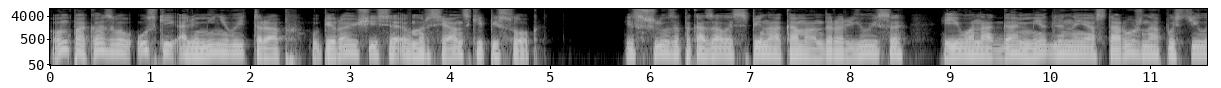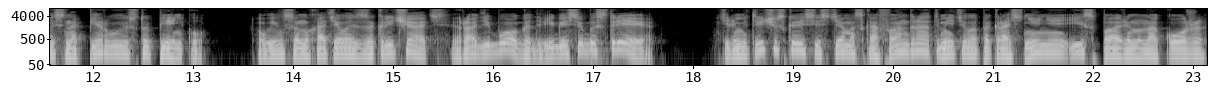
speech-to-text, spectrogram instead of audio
Он показывал узкий алюминиевый трап, упирающийся в марсианский песок. Из шлюза показалась спина командира Льюиса, и его нога медленно и осторожно опустилась на первую ступеньку. Уилсону хотелось закричать: "Ради бога, двигайся быстрее!" Телеметрическая система скафандра отметила покраснение и испарину на коже.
